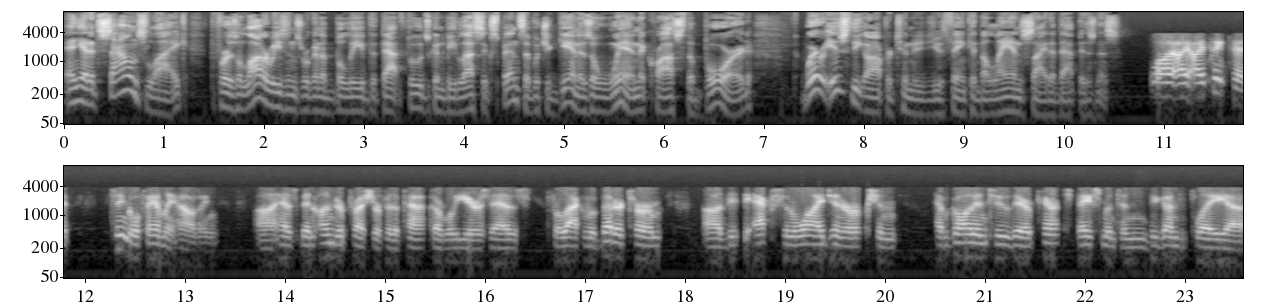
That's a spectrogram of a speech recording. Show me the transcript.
and yet it sounds like, for a lot of reasons, we're going to believe that that food's going to be less expensive, which again is a win across the board. Where is the opportunity, do you think, in the land side of that business? Well, I, I think that single family housing uh, has been under pressure for the past several years as, for lack of a better term, uh, the, X and Y generation have gone into their parents' basement and begun to play. Uh,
